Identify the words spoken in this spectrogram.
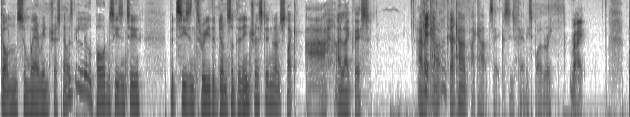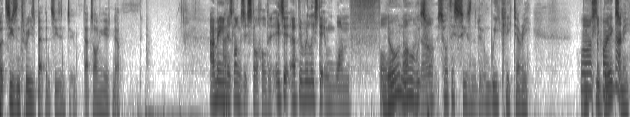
gone somewhere interesting. I was getting a little bored in season two, but season three, they've done something interesting, and I was like, ah, I like this. And I can't, okay. I can't, I can't say because it's fairly spoilery. right. But season three is better than season two. That's all you need to know. I mean, as long as it's still holding. Is it? Have they released it in one full? no, lot? no, no. So, so this season they're doing weekly, Terry. Well, weekly breaks me.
